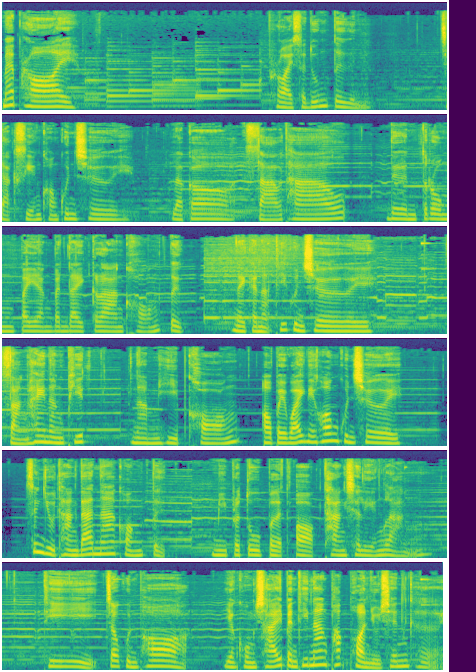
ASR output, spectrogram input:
แม่พลอยพลอยสะดุ้งตื่น จากเสียงของคุณเชย แล้วก็สาวเท้า เดินตรงไปยังบันไดกลางของตึก ในขณะที่คุณเชย สั่งให้นางพิษนำหีบของเอาไปไว้ในห้องคุณเชย ซึ่งอยู่ทางด้านหน้าของตึก มีประตูเปิดออกทางเฉลียงหลัง ที่เจ้าคุณพ่อยังคงใช้เป็นที่นั่งพักผ่อนอยู่เช่นเคย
